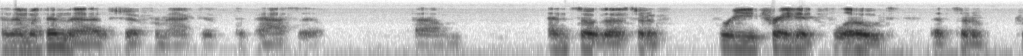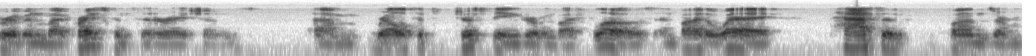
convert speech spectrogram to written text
And then within that, a shift from active to passive. Um, and so the sort of free traded float that's sort of driven by price considerations um, relative to just being driven by flows. And by the way, passive funds are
